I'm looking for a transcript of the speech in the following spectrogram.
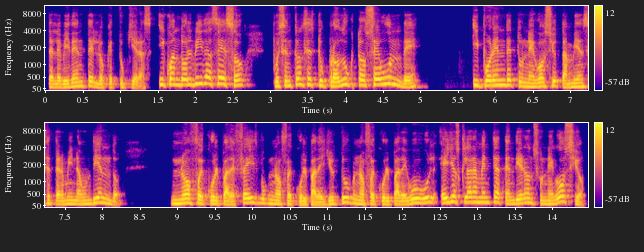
televidente, lo que tú quieras. Y cuando olvidas eso, pues entonces tu producto se hunde y por ende tu negocio también se termina hundiendo. No fue culpa de Facebook, no fue culpa de YouTube, no fue culpa de Google. Ellos claramente atendieron su negocio.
